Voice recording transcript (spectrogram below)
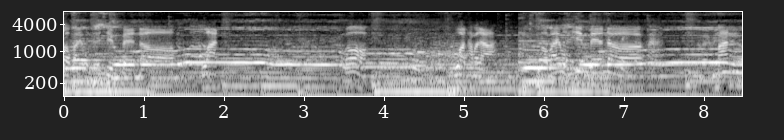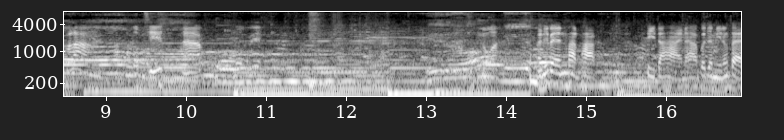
ต่อไปผมจะชิมเป็นเอ่อวัด ก็วัดธรรมดา ต่อไปผมชิมเป็นเอ่อ มันฝรั่งอบชีสนะครับนัวอันนี้เป็นผัดผักสีทหารนะครับ ก็จะมีตั้งแต่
